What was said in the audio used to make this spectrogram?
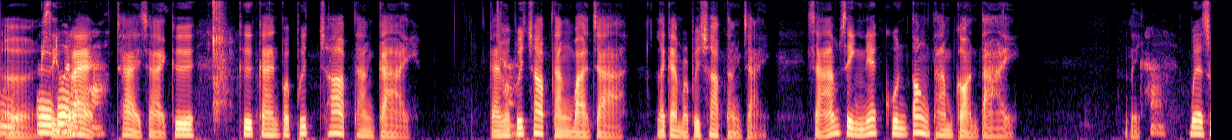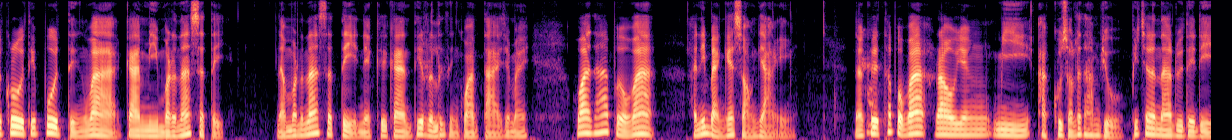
มเออมีสิ่งด้วยแรนะกคะใช่ใช่คือคือการประพฤติชอบทางกาย การค่ะประพฤติชอบทางวาจา และการประพฤติชอบทางใจสามสิ่งเนี้ยคุณต้องทำก่อนตายค่ะ เมื่อสักครู่ที่พูดถึงว่าการมีมรณสตินะมรณสติเนี่ยคือการที่ระลึกถึงความตายใช่ไหมว่าถ้าเผื่อว่าอันนี้แบ่งแค่สองอย่างเองนะค่ะคือถ้าเผื่อว่าเรายังมีอกุศลธรรมอยู่ พิจารณาดูดี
